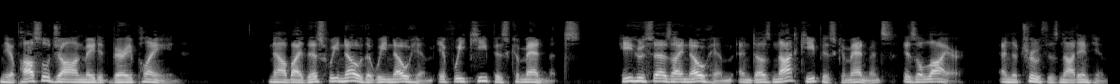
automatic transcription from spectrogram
The Apostle John made it very plain. Now by this we know that we know him, if we keep his commandments. He who says I know him and does not keep his commandments is a liar, and the truth is not in him.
